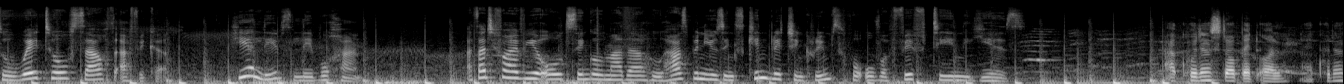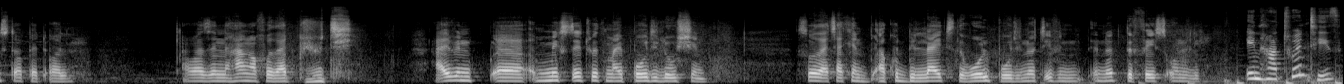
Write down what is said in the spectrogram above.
Soweto, South Africa. Here lives Lebogang, a 35 year old single mother who has been using skin bleaching creams for over 15 years. I couldn't stop at all. I couldn't stop at all. I was in hunger for that beauty. I even uh, mixed it with my body lotion so that I can I could be light the whole body, not even not the face only. In her 20s,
